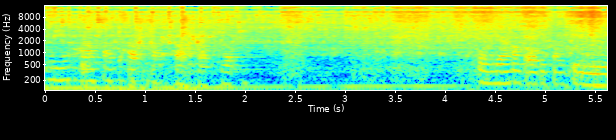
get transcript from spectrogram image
นี่นะคะสับสับสับสับสับสับ ตรงยาเขาก็เอาไปทำตรงนี้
